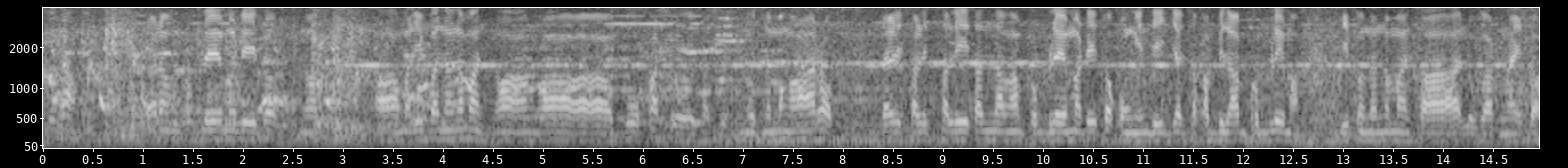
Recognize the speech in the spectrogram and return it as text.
Okay na. Wala nang problema dito, no. Ah, maliban na naman no ang ah, bukas o sa susunod na mga araw. Dahil salit-salitan lang ang problema dito kung hindi diyan sa kabilang problema. Dito na naman sa lugar na ito.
